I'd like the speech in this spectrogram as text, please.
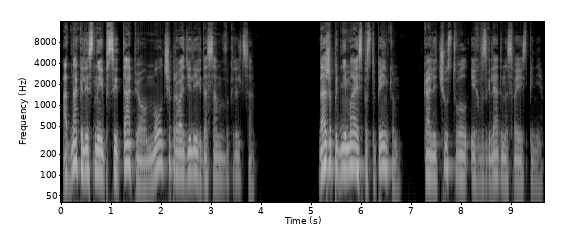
Однако лесные псы Тапио молча проводили их до самого крыльца. Даже поднимаясь по ступенькам, Кали чувствовал их взгляды на своей спине.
